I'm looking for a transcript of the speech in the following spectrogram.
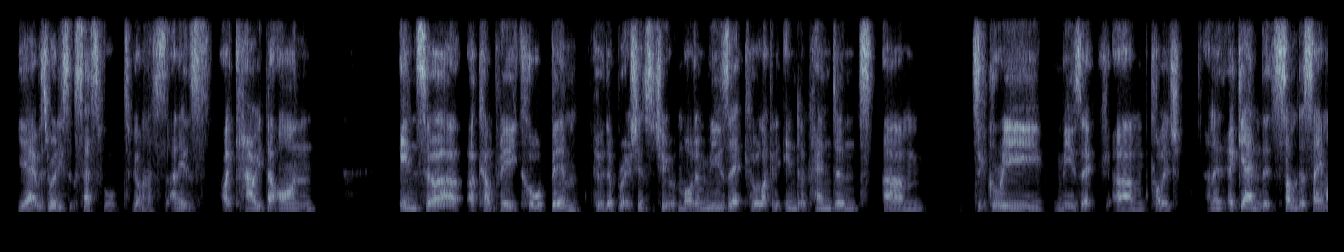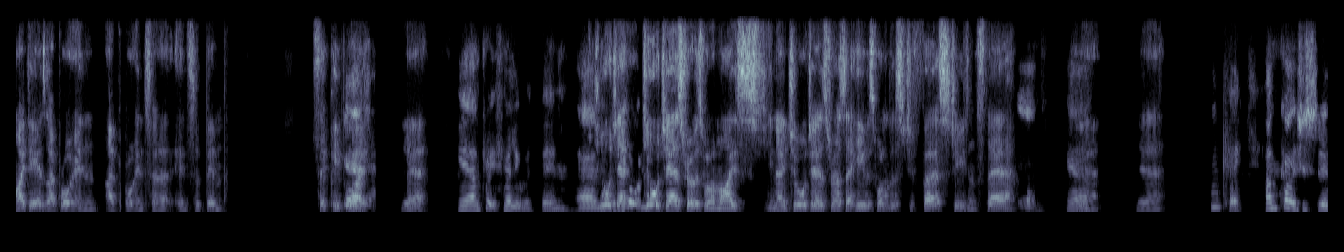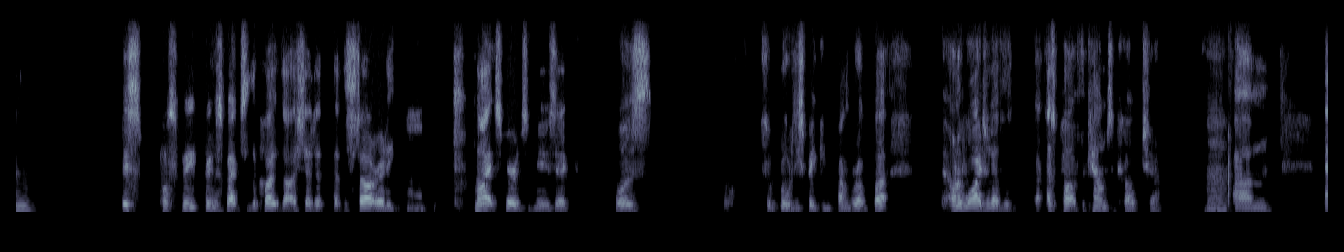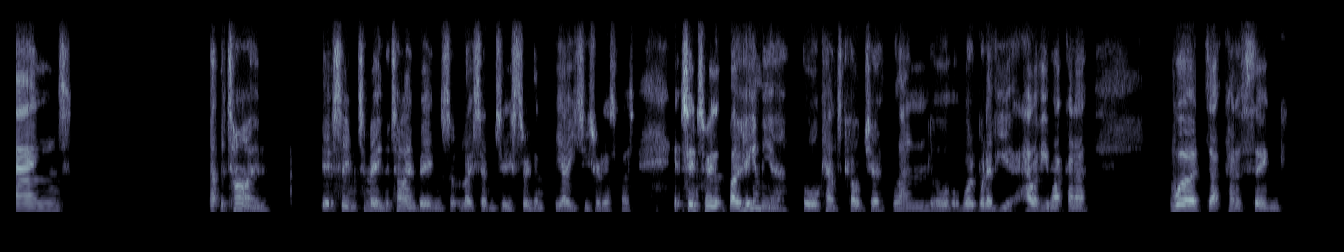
yeah, it was really successful, to be honest. And it's I carried that on into a, a, company called BIMM, who are the British Institute of Modern Music, who are like an independent um, degree music um, college. And again, some of the same ideas I brought in. I brought into into BIMM. So people yeah. like yeah, yeah, I'm pretty familiar with BIMM. Um, George, George Ezra was one of my, you know, George Ezra. So he was one of the first students there. Yeah, yeah, yeah. yeah. Okay, I'm kind of interested in this. Possibly brings us back to the quote that I said at, at the start. Really, mm. my experience of music was, sort of broadly speaking, punk rock, but on a wider level as part of the counterculture. Mm. Um, and at the time, it seemed to me, the time being sort of late 70s through the, the 80s, really, I suppose, it seemed to me that Bohemia or counterculture land or whatever you, however you might kind of word that kind of thing,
